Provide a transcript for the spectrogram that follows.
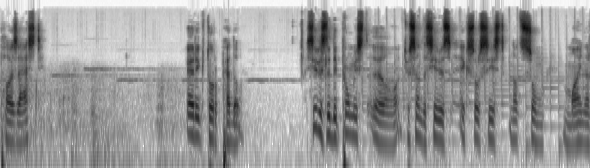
possessed? Eric Torpedo. Seriously, they promised uh, to send a serious exorcist, not some minor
